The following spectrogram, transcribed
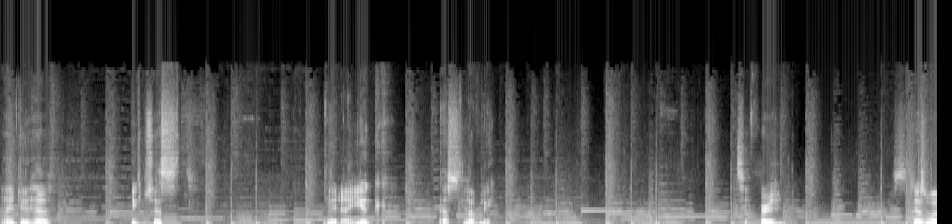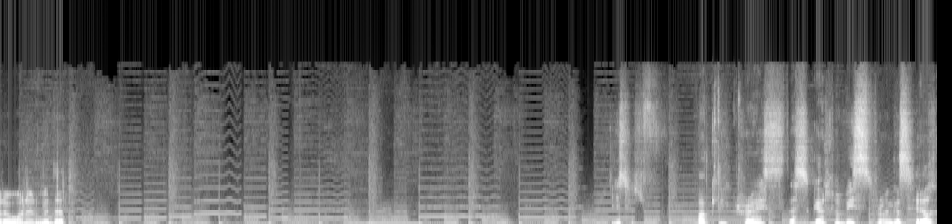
I do have chest with a yuk. That's lovely. Super. It's just what I wanted with that. Jesus fucking Christ, that's gonna be strong as hell.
